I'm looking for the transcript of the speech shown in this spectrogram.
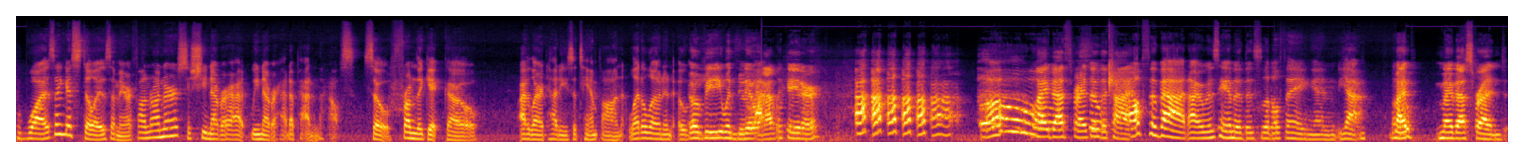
was, I guess, still is a marathon runner. So she never had, we never had a pad in the house. So from the get go, I learned how to use a tampon, let alone an OB. OB with no applicator. Oh, My best friend so at the time. Off the bat, I was handed this little thing, and yeah, my my best friend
